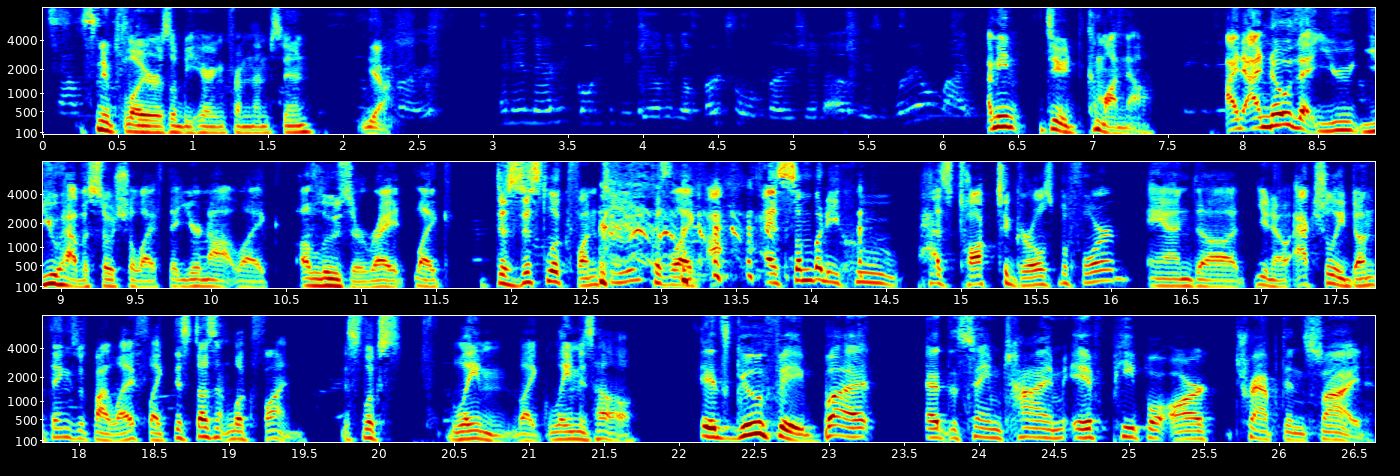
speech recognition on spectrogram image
Snoop's lawyers will be hearing from them soon. Yeah. And in there, he's going to be building a virtual version of his real life. I mean, dude, come on now. I, I know that you you have a social life that you're not like a loser, right? Like, does this look fun to you? Because like, I, as somebody who has talked to girls before and uh, you know actually done things with my life, like this doesn't look fun. This looks lame, like lame as hell. It's goofy, but at the same time, if people are trapped inside,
